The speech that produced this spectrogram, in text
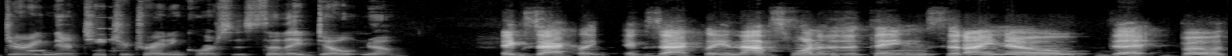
during their teacher training courses, so they don't know. exactly exactly and that's one of the things that i know that both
